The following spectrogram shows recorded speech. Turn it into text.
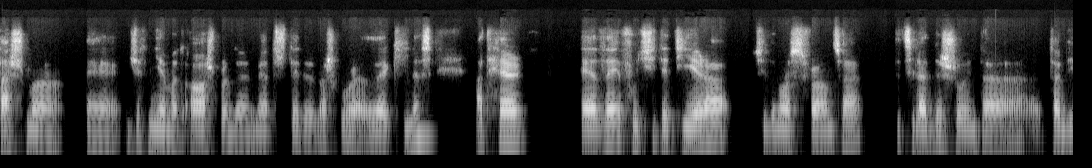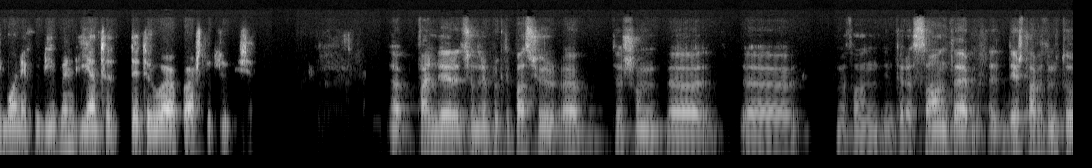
tashmë e gjithnjë më të ashpër ndërmjet Shteteve të Bashkuara dhe Kinës, atëherë edhe fuqitë e tjera, sidomos Franca, të cilat dëshirojnë ta ndihmojnë ekuilibrin, janë të detyruara po ashtu të lëvizin. Faleminderit Qëndrim për këtë pasqyrë shumë domethënë interesante. Deshta vetëm këtu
